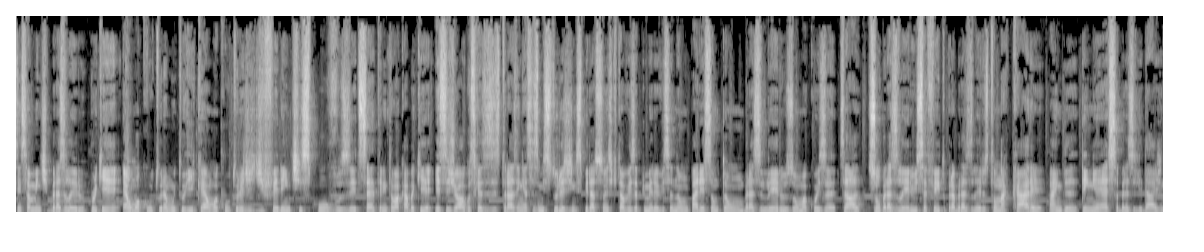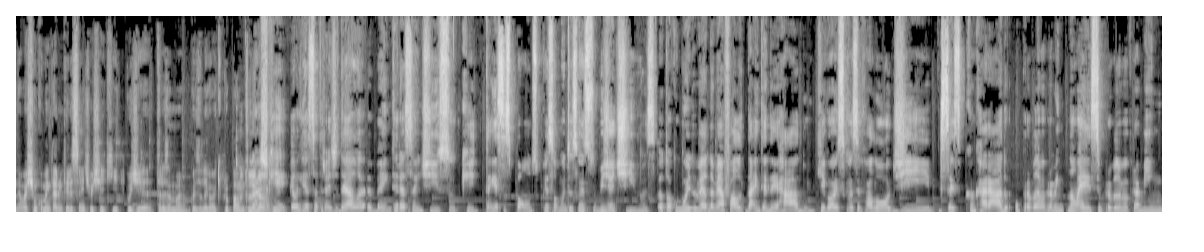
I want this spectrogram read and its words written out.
essencialmente brasileiro, porque é uma cultura muito rica, é uma cultura de diferentes povos, etc. Então acaba que esses jogos que às vezes trazem essas misturas de inspirações que talvez à primeira vista não pareçam tão brasileiros ou uma coisa, sei lá, sou brasileiro e isso é feito para brasileiros, estão na cara, ainda tem essa brasilidade, né? Eu achei um comentário interessante, eu achei que podia trazer uma coisa legal aqui pro papo. Muito legal. Acho que eu li essa thread dela, é bem interessante isso, que tem esses pontos, porque são muitas coisas subjetivas. Eu tô com muito medo da minha fala dar a entender errado, que igual isso que você falou de, de ser escancarado, o problema pra mim não é esse, o problema pra mim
